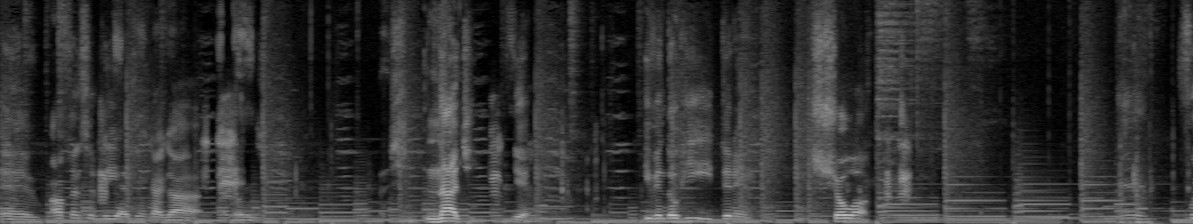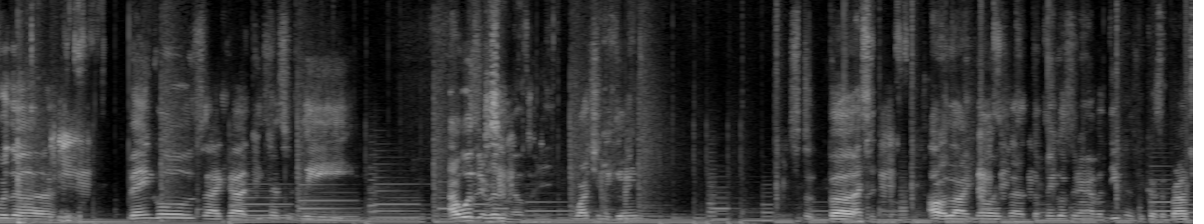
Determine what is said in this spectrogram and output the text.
And offensively, I think I got what is Najee. Yeah, even though he didn't show up. And for the Bengals, I got defensively. I wasn't really watching the game. But all I know is that the Bengals didn't have a defense because the Browns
